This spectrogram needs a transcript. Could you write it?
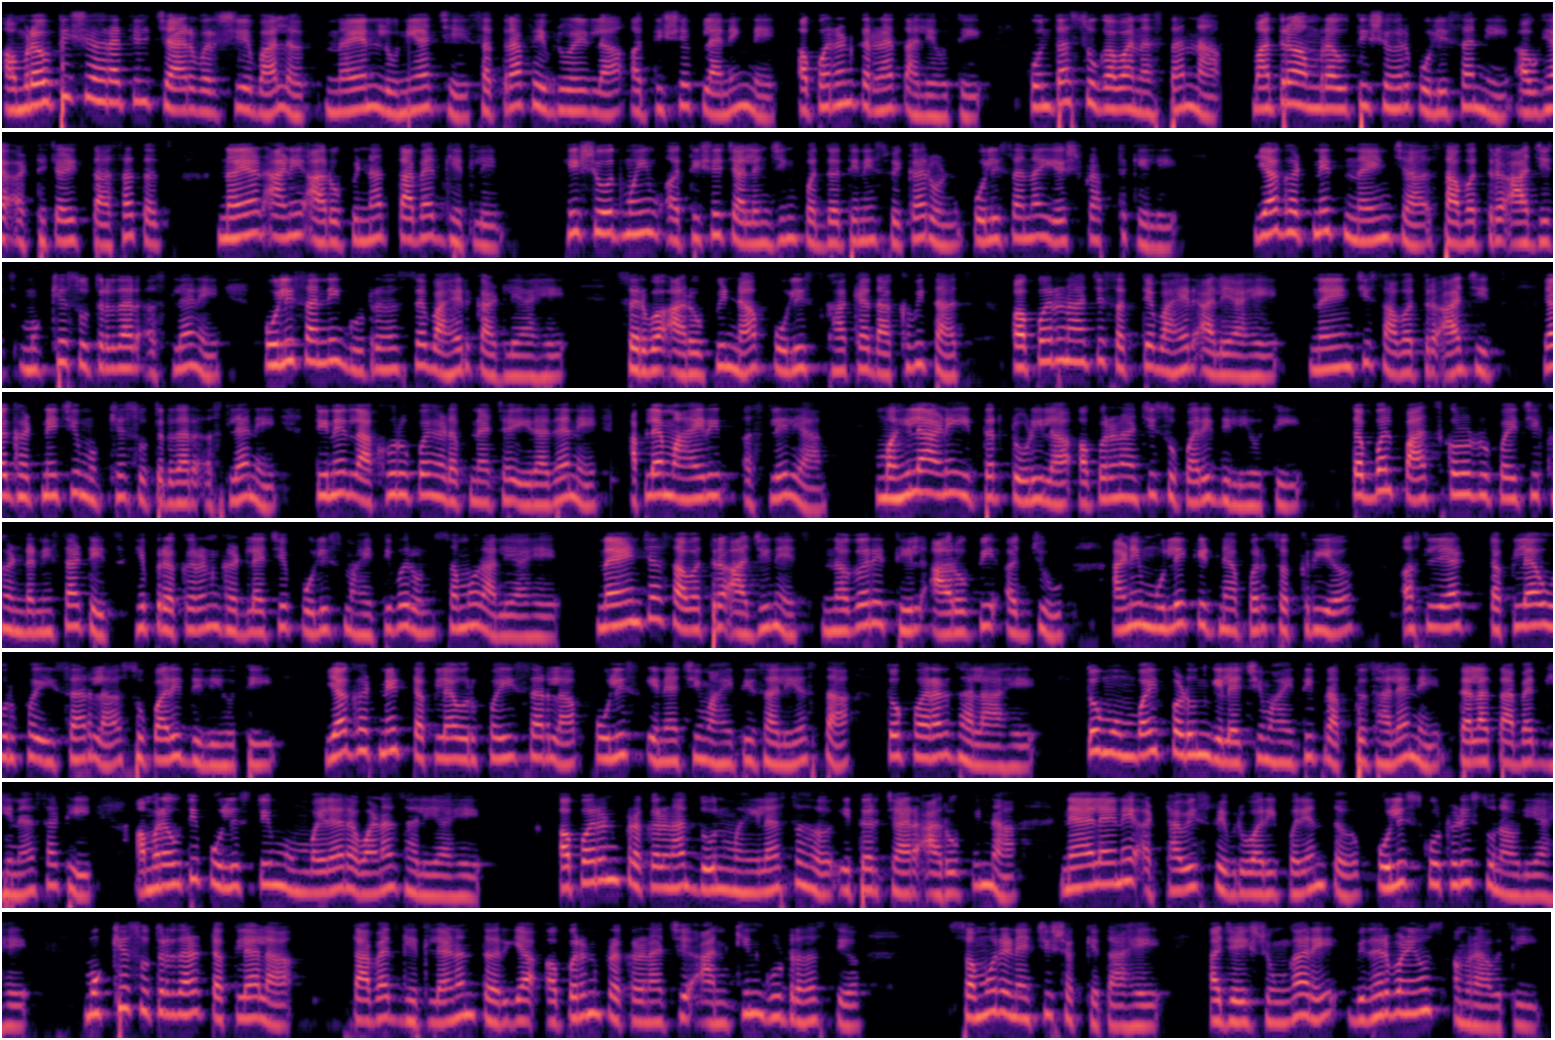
अमरावती शहरातील चार वर्षीय बालक नयन लुनियाचे सतरा फेब्रुवारीला अतिशय प्लॅनिंगने अपहरण करण्यात आले होते. कोणताच सुगावा नसताना मात्र अमरावती शहर पोलिसांनी अवघ्या अठ्ठेचाळीस तासातच नयन आणि आरोपींना ताब्यात घेतले. ही शोध मोहीम अतिशय चॅलेंजिंग पद्धतीने स्वीकारून पोलिसांना यश प्राप्त केले. या घटनेत नयनच्या सावत्र आजीच मुख्य सूत्रधार असल्याने पोलिसांनी गुटरहस्य बाहेर काढले आहे. सर्व आरोपींना पोलीस खाक्या दाखविताच अपहरणाचे सत्य बाहेर आले आहे. नयनची सावत्र आजीच या घटनेची मुख्य सूत्रधार असल्याने तिने लाखो रुपये हडपण्याच्या इराद्याने आपल्या माहेरीत असलेल्या महिला आणि इतर टोळीला अपहरणाची सुपारी दिली होती. तब्बल पाच करोड रुपयाची खंडणीसाठीच हे प्रकरण घडल्याचे पोलीस माहितीवरून समोर आले आहे. नयनच्या सावत्र आजीनेच नगर येथील आरोपी अज्जू आणि मुले किडनॅपर सक्रिय असलेल्या टकल्या उर्फ इसारला सुपारी दिली होती. या घटनेत टकल्या उर्फ इसारला पोलीस येण्याची माहिती झाली असता तो फरार झाला आहे. तो मुंबईत पडून गेल्याची माहिती प्राप्त झाल्याने त्याला ताब्यात घेण्यासाठी अमरावती पोलीस टीम मुंबईला रवाना झाली आहे. अपहरण प्रकरणात दोन महिलासह इतर चार आरोपींना न्यायालयाने अठ्ठावीस फेब्रुवारीपर्यंत पोलीस कोठडी सुनावली आहे. मुख्य सूत्रधार टकल्याला ताब्यात घेतल्यानंतर या अपहरण प्रकरणाचे आणखीन गूढ रहस्य समोर येण्याची शक्यता आहे. अजय शृंगारे विदर्भ न्यूज अमरावती.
